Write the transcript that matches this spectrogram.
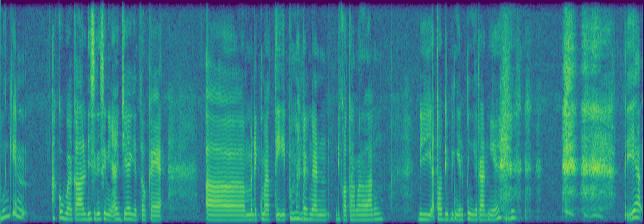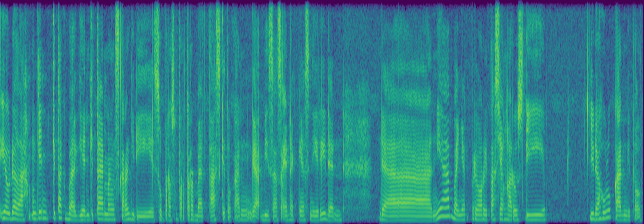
mungkin aku bakal di sini sini aja gitu kayak uh, menikmati pemandangan di kota Malang di atau di pinggir pinggirannya ya ya udahlah. Mungkin kita kebagian kita emang sekarang jadi super super terbatas gitu kan. Nggak bisa seenaknya sendiri dan dan ya banyak prioritas yang harus di didahulukan gitu.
